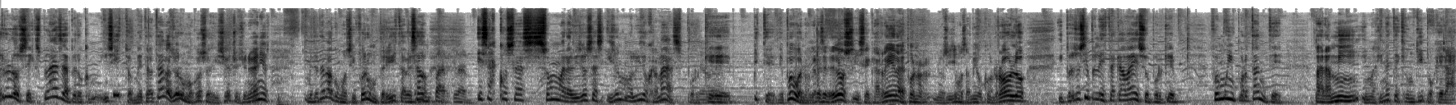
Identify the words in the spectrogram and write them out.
Rolo se explaya, pero como, insisto, me trataba, yo era un mocoso de 18, 19 años, me trataba como si fuera un periodista besado. Un par, claro. Esas cosas son maravillosas y yo no me olvido jamás, porque, viste, después, bueno, gracias a Dios hice carrera, después nos, nos hicimos amigos con Rolo, y pero yo siempre le destacaba eso, porque fue muy importante para mí, imagínate que un tipo que era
